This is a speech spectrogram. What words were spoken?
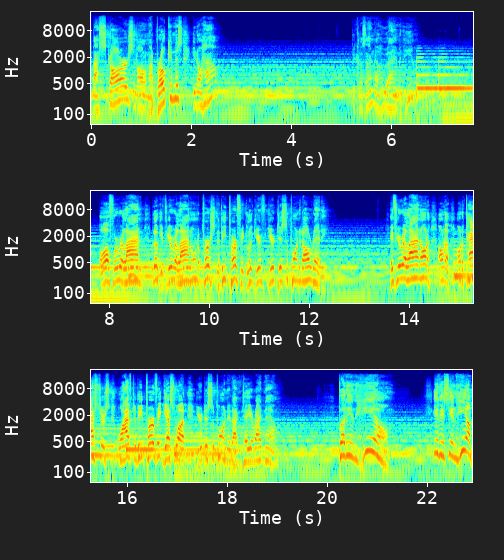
my scars and all of my brokenness. You know how? Because I know who I am in Him. Oh, if we're relying, look, if you're relying on a person to be perfect, look, you're, you're disappointed already. If you're relying on a, on, a, on a pastor's wife to be perfect, guess what? You're disappointed, I can tell you right now. But in Him, it is in Him,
